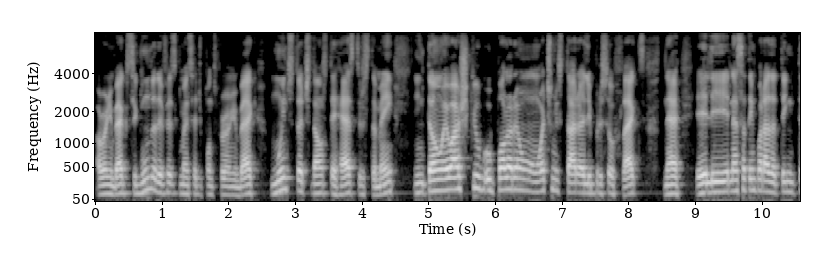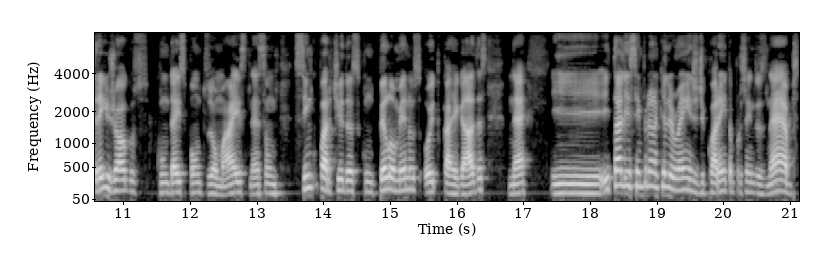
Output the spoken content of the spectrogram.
ao running back, segunda defesa que mais cede pontos para running back, muitos touchdowns terrestres também, então eu acho que o, Pollard é um ótimo start ali para o seu flex, né, ele nessa temporada tem três jogos com 10 pontos ou mais, né, são cinco partidas com pelo menos oito carregadas, né, e, e tá ali sempre naquele range de 40% dos snaps,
